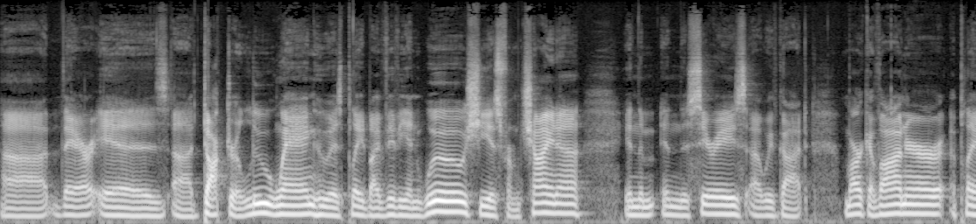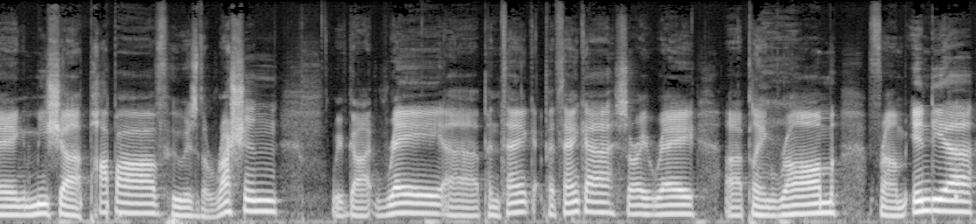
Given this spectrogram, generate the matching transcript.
Uh, there is uh, Dr. Lu Wang, who is played by Vivian Wu. She is from China in the in the series. Uh, we've got Mark Ivanir playing Misha Popov, who is the Russian. We've got Ray uh, sorry, Ray uh, playing Ram from India,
